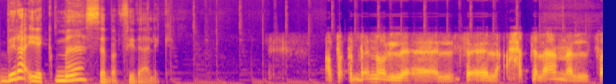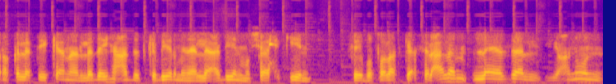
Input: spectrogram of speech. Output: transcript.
برأيك ما السبب في ذلك؟ أعتقد بأنه حتى الآن الفرق التي كان لديها عدد كبير من اللاعبين مشاركين في بطولات كأس العالم لا يزال يعانون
